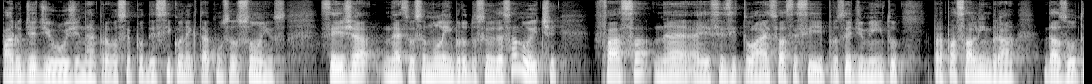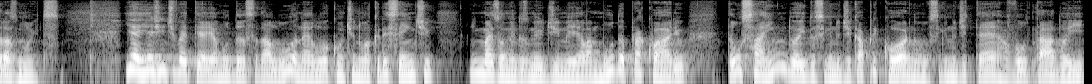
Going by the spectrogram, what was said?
para o dia de hoje, né, para você poder se conectar com seus sonhos. Seja, né, se você não lembrou do sonho dessa noite, faça né, esses rituais, faça esse procedimento para passar a lembrar das outras noites. E aí a gente vai ter a mudança da Lua, né? A Lua continua crescente, em mais ou menos meio dia e meio ela muda para Aquário, então saindo aí do signo de Capricórnio, o signo de Terra, voltado aí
